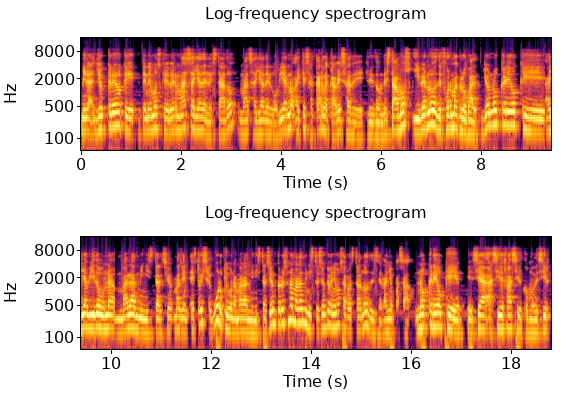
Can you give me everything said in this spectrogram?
Mira, yo creo que tenemos que ver más allá del Estado, más allá del gobierno, hay que sacar la cabeza de, de donde estamos y verlo de forma global. Yo no creo que haya habido una mala administración, más bien, estoy seguro que hubo una mala administración, pero es una mala administración que venimos arrastrando desde el año pasado. No creo que eh, sea así de fácil como decir,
